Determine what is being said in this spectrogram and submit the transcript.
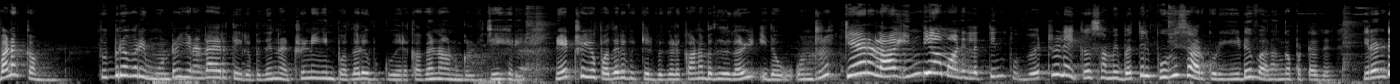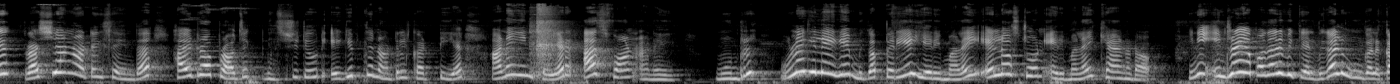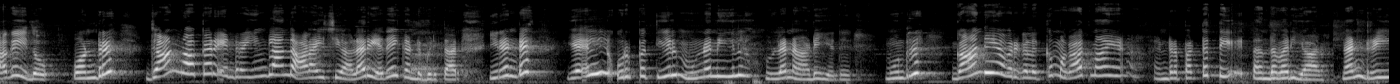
வணக்கம். பிப்ரவரி மூன்று இரண்டாயிரத்தி இருபது நற்றினியின் பொதறிவு குயலுக்காக நான் உங்கள் விஜயஹரி நேற்றைய பொதறிவு கேள்விகளுக்கான பதில்கள் இது. ஒன்று கேரளா இந்தியா மாநிலத்தின் பு- வெற்றிலைக்கு சமீபத்தில் புவிசார் குறியீடு வழங்கப்பட்டது. இரண்டு ரஷ்யா நாட்டை சேர்ந்த ஹைட்ரா ப்ராஜெக்ட் இன்ஸ்டிடியூட் எகிப்து நாட்டில் கட்டிய அணையின் பெயர் ஆஸ்வான் அணை. மூன்று உலகிலேயே மிகப்பெரிய எரிமலை எல்லோஸ்டோன் எரிமலை கனடா. இனி இன்றைய பதவி கேள்விகள் உங்களுக்காக இதோ. ஒன்று ஜான் வாக்கர் என்ற இங்கிலாந்து ஆராய்ச்சியாளர் எதை கண்டுபிடித்தார்? இரண்டு எல் உற்பத்தியில் முன்னணியில் உள்ள நாடு எது? மூன்று காந்தி அவர்களுக்கு மகாத்மா என்ற பட்டத்தை தந்தவர் யார்? நன்றி.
